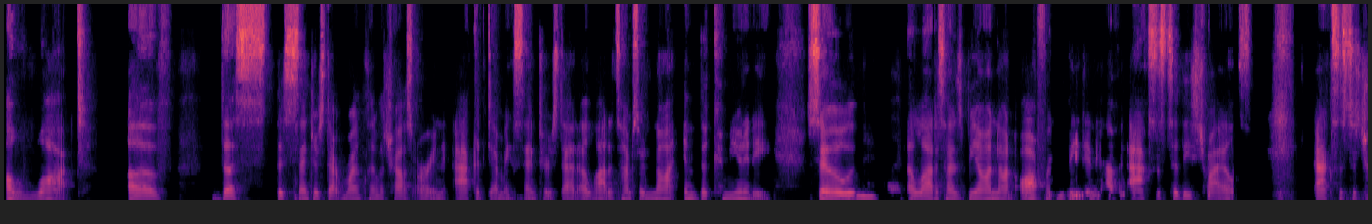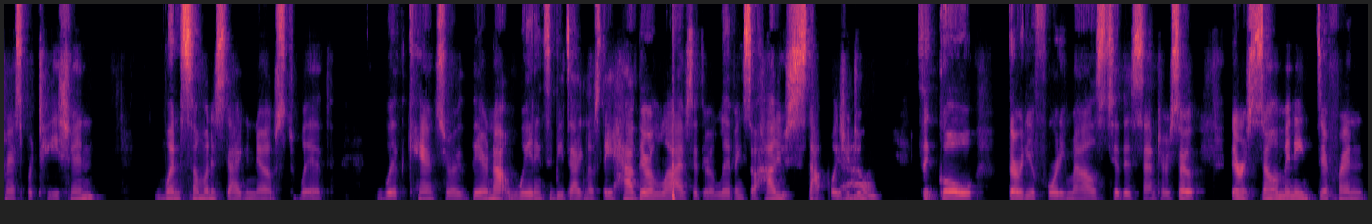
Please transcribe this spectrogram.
a lot of the, the centers that run clinical trials are in academic centers that a lot of times are not in the community. So mm-hmm. a lot of times beyond not offering, they didn't have access to these trials. access to transportation. When someone is diagnosed with with cancer, they're not waiting to be diagnosed. They have their lives that they're living. So how do you stop what yeah. you're doing to go 30 or 40 miles to this center? So there are so many different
